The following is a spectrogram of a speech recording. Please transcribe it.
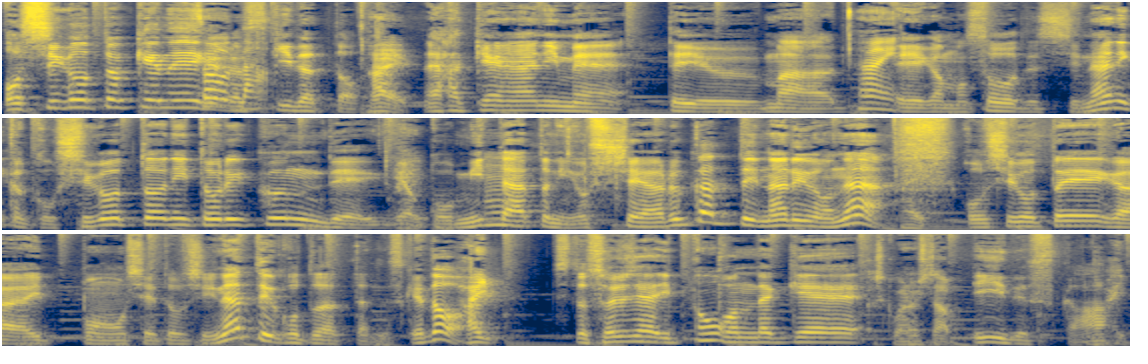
お仕事系の映画が好きだと。はい。派遣アニメっていう、まあはい。映画もそうですし何かこう仕事に取り組んでいやこう見た後によっしゃやるかってなるような、こう仕事映画一本教えてほしいなっていうことだったんですけど、はい。ちょっとそれじゃあ一本だけかしこまりました。いいですか、はい。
